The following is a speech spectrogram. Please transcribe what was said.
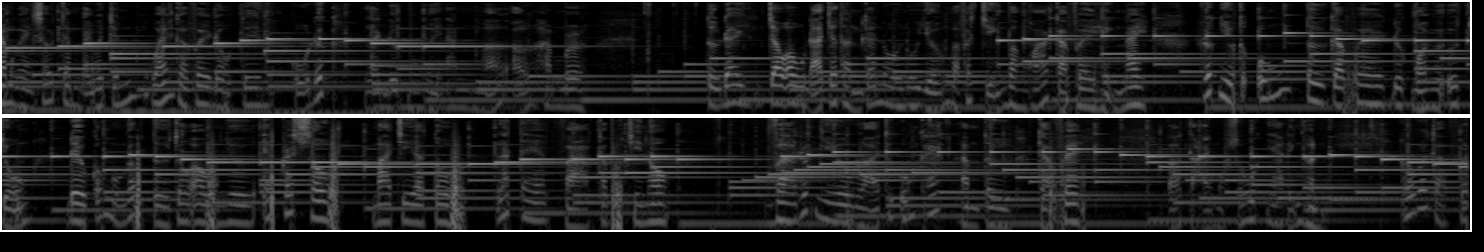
Năm 1679, quán cà phê đầu tiên của Đức lại được một người Anh mở ở Hamburg. Từ đây, châu Âu đã trở thành cái nôi nuôi dưỡng và phát triển văn hóa cà phê hiện nay. Rất nhiều thức uống từ cà phê được mọi người ưa chuộng đều có nguồn gốc từ châu Âu như espresso, macchiato, latte và cappuccino và rất nhiều loại thức uống khác làm từ cà phê, ở tại một số quốc gia điển hình. Đối với cà phê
